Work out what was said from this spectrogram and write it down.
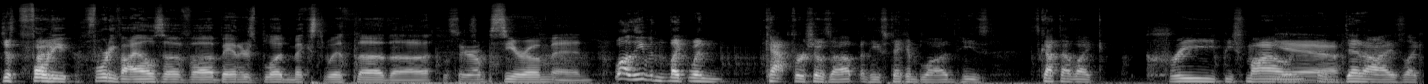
Just 40, 40 vials of uh, Banner's blood mixed with uh, the The serum. serum and Well, even like when Cap first shows up and he's taking blood, he's he's got that like creepy smile and- Yeah. and, dead eyes, like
